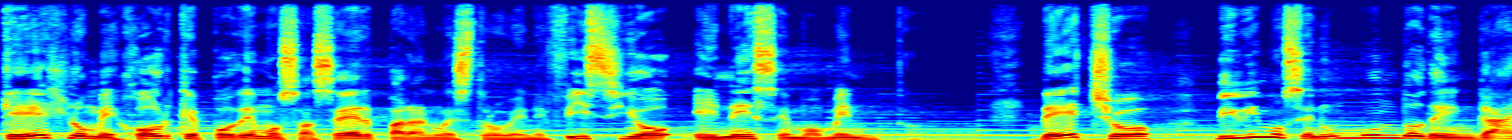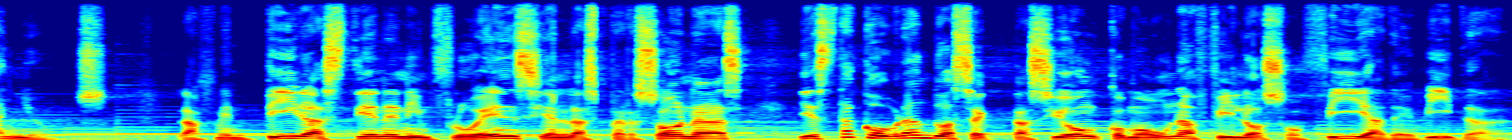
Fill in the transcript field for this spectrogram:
que es lo mejor que podemos hacer para nuestro beneficio en ese momento. De hecho, vivimos en un mundo de engaños las mentiras tienen influencia en las personas y está cobrando aceptación como una filosofía de vida,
